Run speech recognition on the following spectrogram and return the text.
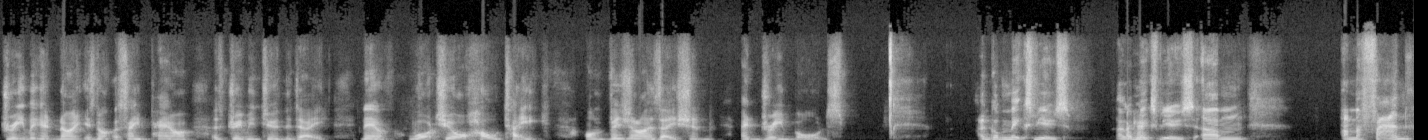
dreaming at night is not the same power as dreaming during the day. Now, what's your whole take on visualization and dream boards? I've got mixed views. I've got Okay. mixed views. Um, I'm a fan,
